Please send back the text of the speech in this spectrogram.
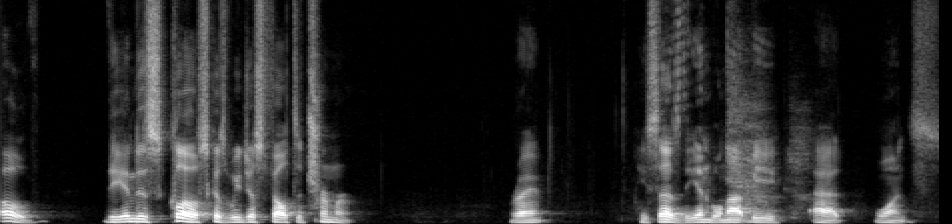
oh, the end is close because we just felt a tremor. Right? He says the end will not be at once.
